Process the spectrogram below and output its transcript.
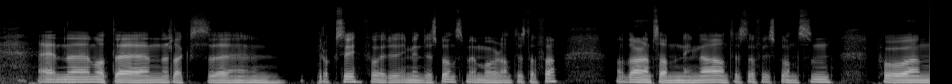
en uh, måte en slags uh, proxy for immunrespons med mål antistoffer. Og da har de sammenligna antistoffresponsen på um,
